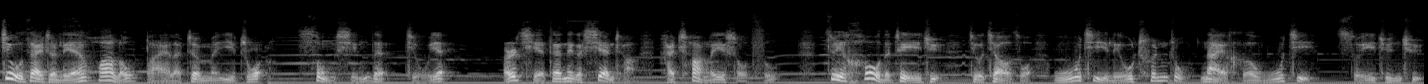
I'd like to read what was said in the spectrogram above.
就在这莲花楼摆了这么一桌送行的酒宴。而且在那个现场还唱了一首词，最后的这一句就叫做“无计留春住，奈何无计随君去”。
